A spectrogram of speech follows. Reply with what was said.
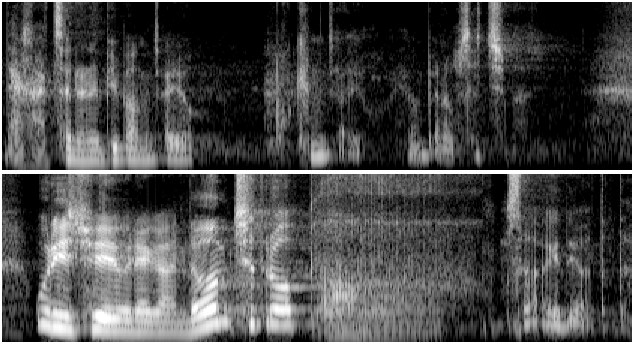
내가 전에는 비방자요. 폭행자요. 형편없었지만 우리 주의 은혜가 넘치도록 풍성하게 되었다.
